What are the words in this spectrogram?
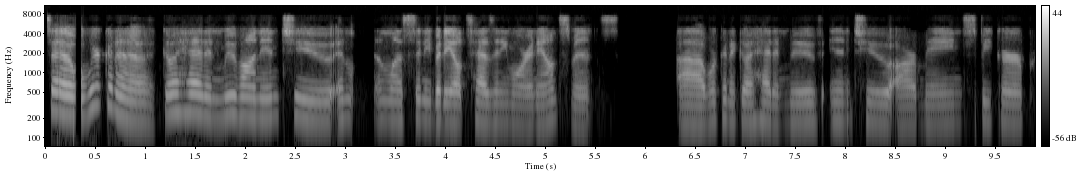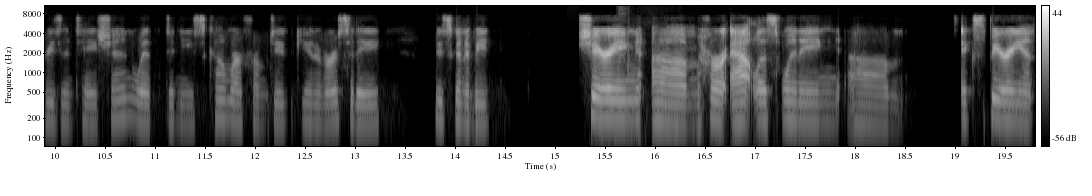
So we're going to go ahead and move on into, unless anybody else has any more announcements, uh, we're going to go ahead and move into our main speaker presentation with Denise Comer from Duke University, who's going to be sharing um, her Atlas winning um, experience,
